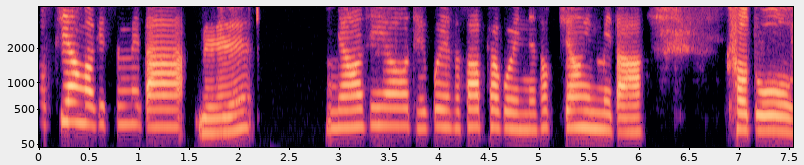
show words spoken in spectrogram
석지영 하겠습니다. 네, 안녕하세요. 대구에서 사업하고 있는 석지영입니다. 저도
